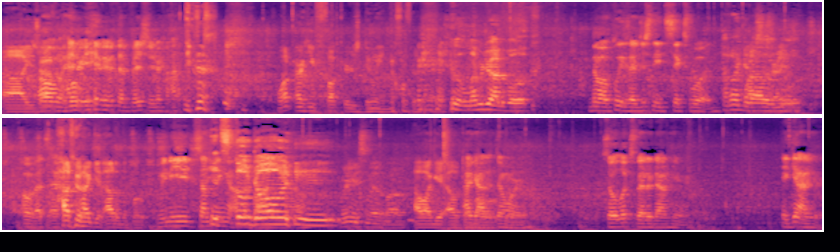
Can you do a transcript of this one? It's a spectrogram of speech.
Uh, he's Oh, driving a Henry boat. hit me with the fishing rod. What are you fuckers doing over there? Let me drive the boat. no, please, I just need six wood. How do I get Watch out of the boat? Oh, that's How do I get out of the boat? We need something. It's still the bottom now. going. What do you mean something at the bottom? How I get out? The I got boat, it, don't worry. So it looks better down here. Hey, get out of here.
